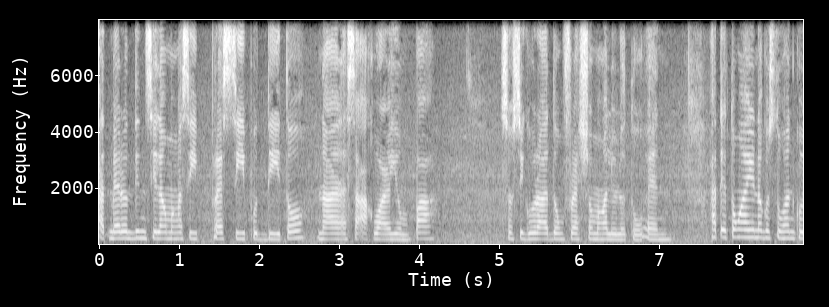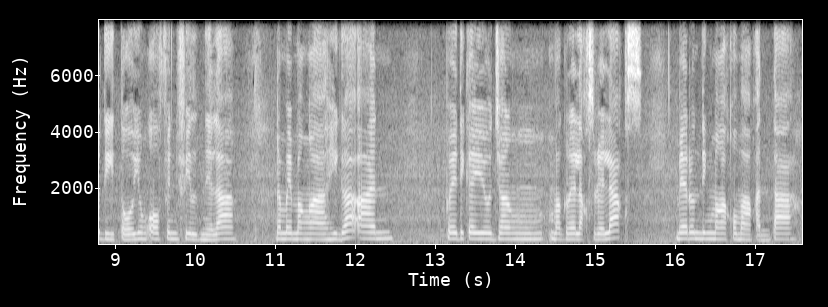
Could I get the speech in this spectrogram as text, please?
At meron din silang mga sea, fresh seafood dito na sa aquarium pa. So siguradong fresh yung mga lulutuin. At ito nga yung nagustuhan ko dito, yung open field nila na may mga higaan. Pwede kayo dyang mag-relax-relax. Meron ding mga kumakanta.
